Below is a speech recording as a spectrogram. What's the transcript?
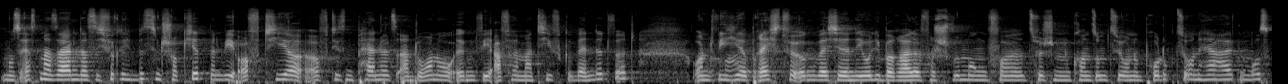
muss erst mal sagen, dass ich wirklich ein bisschen schockiert bin, wie oft hier auf diesen Panels Adorno irgendwie affirmativ gewendet wird und wie hier Brecht für irgendwelche neoliberale Verschwimmungen zwischen Konsumption und Produktion herhalten muss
